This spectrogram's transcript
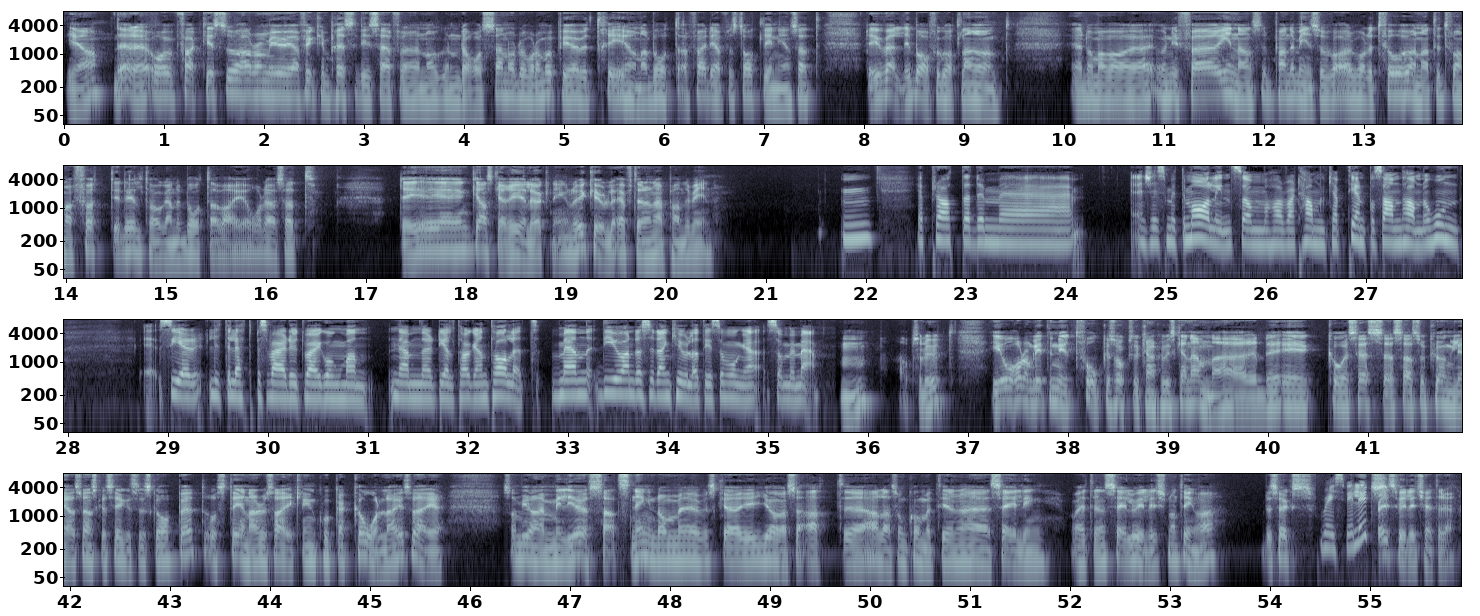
Ja, det är det. Och faktiskt så har de ju, jag fick en pressrelease här för någon dag sedan och då var de uppe i över 300 båtar färdiga för startlinjen. Så att det är ju väldigt bra för Gotland runt. Eh, de har varit, eh, ungefär innan pandemin så var, var det 200 till 240 deltagande båtar varje år där. Så att det är en ganska rejäl ökning och det är kul efter den här pandemin. Mm. Jag pratade med en tjej som heter Malin som har varit hamnkapten på Sandhamn och hon eh, ser lite lätt besvärad ut varje gång man nämner deltagarantalet. Men det är ju å andra sidan kul att det är så många som är med. Mm, absolut. I år har de lite nytt fokus också kanske vi ska nämna här. Det är KSSS, alltså Kungliga Svenska Segelsällskapet och Stena Recycling Coca-Cola i Sverige som gör en miljösatsning. De eh, ska göra så att eh, alla som kommer till den här sailing, vad heter den, Sail Village någonting va? Besöks... Race Village. Race Village heter det.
